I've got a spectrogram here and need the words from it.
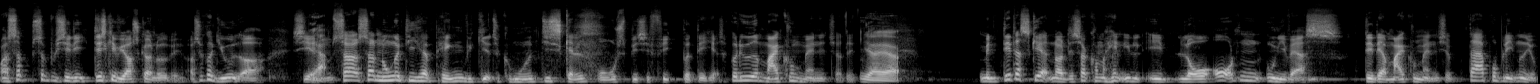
og så, så siger de, det skal vi også gøre noget ved. Og så går de ud og siger, Ja. så, så nogle af de her penge, vi giver til kommunerne, de skal bruges specifikt på det her. Så går de ud og micromanager det. Ja, ja. Men det, der sker, når det så kommer hen i, i lov- og orden-univers, det der micromanager, der er problemet jo,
